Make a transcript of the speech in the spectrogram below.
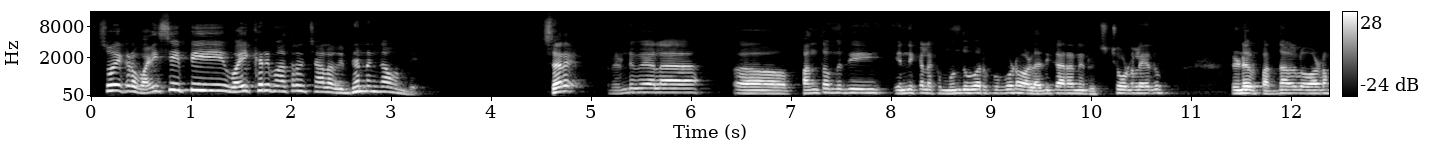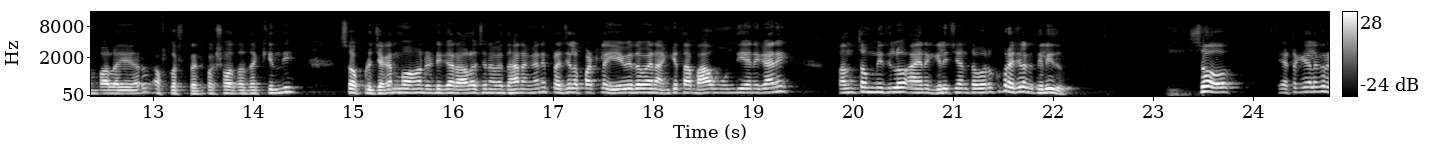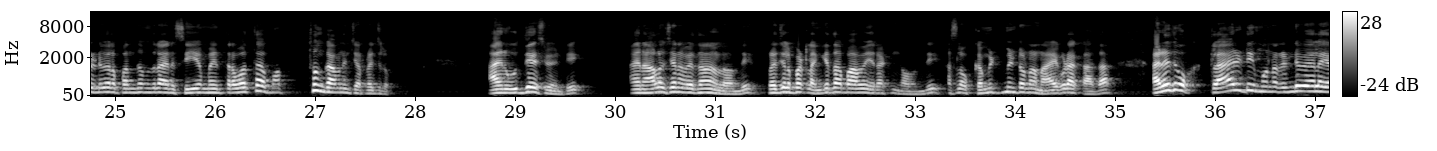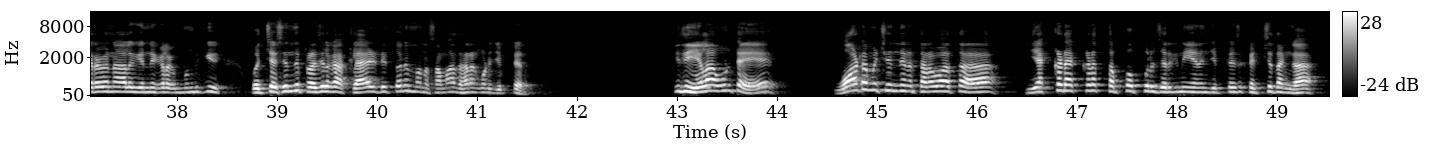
సో ఇక్కడ వైసీపీ వైఖరి మాత్రం చాలా విభిన్నంగా ఉంది. సరే రెండు వేల పంతొమ్మిది ఎన్నికలకు ముందు వరకు కూడా వాళ్ళ అధికారాన్ని రుచి చూడలేదు. రెండు వేల పద్నాలుగులో ఓటం పాలయ్యారు. కోర్స్ ప్రతిపక్ష హోదా దక్కింది. సో అప్పుడు జగన్మోహన్ రెడ్డి గారి ఆలోచన విధానం కానీ ప్రజల పట్ల ఏ విధమైన అంకితాభావం ఉంది అని కానీ పంతొమ్మిదిలో ఆయన గెలిచేంత వరకు ప్రజలకు తెలియదు సో ఎట్టకేలకు రెండు వేల పంతొమ్మిదిలో ఆయన సీఎం అయిన తర్వాత మొత్తం గమనించారు ప్రజలు. ఆయన ఉద్దేశం ఏంటి? ఆయన ఆలోచన విధానంలో ఉంది. ప్రజల పట్ల అంకితాభావం ఏ రకంగా ఉంది. అసలు ఒక కమిట్మెంట్ ఉన్న నాయకుడా కాదా? అనేది ఒక క్లారిటీ మొన్న రెండు వేల ఇరవై నాలుగు ఎన్నికలకు ముందుకి వచ్చేసింది. ప్రజలకు ఆ క్లారిటీతోనే మొన్న సమాధానం కూడా చెప్పారు. ఇది ఎలా ఉంటే ఓటమి చెందిన తర్వాత ఎక్కడెక్కడ తప్పప్పులు జరిగినాయి అని చెప్పేసి ఖచ్చితంగా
